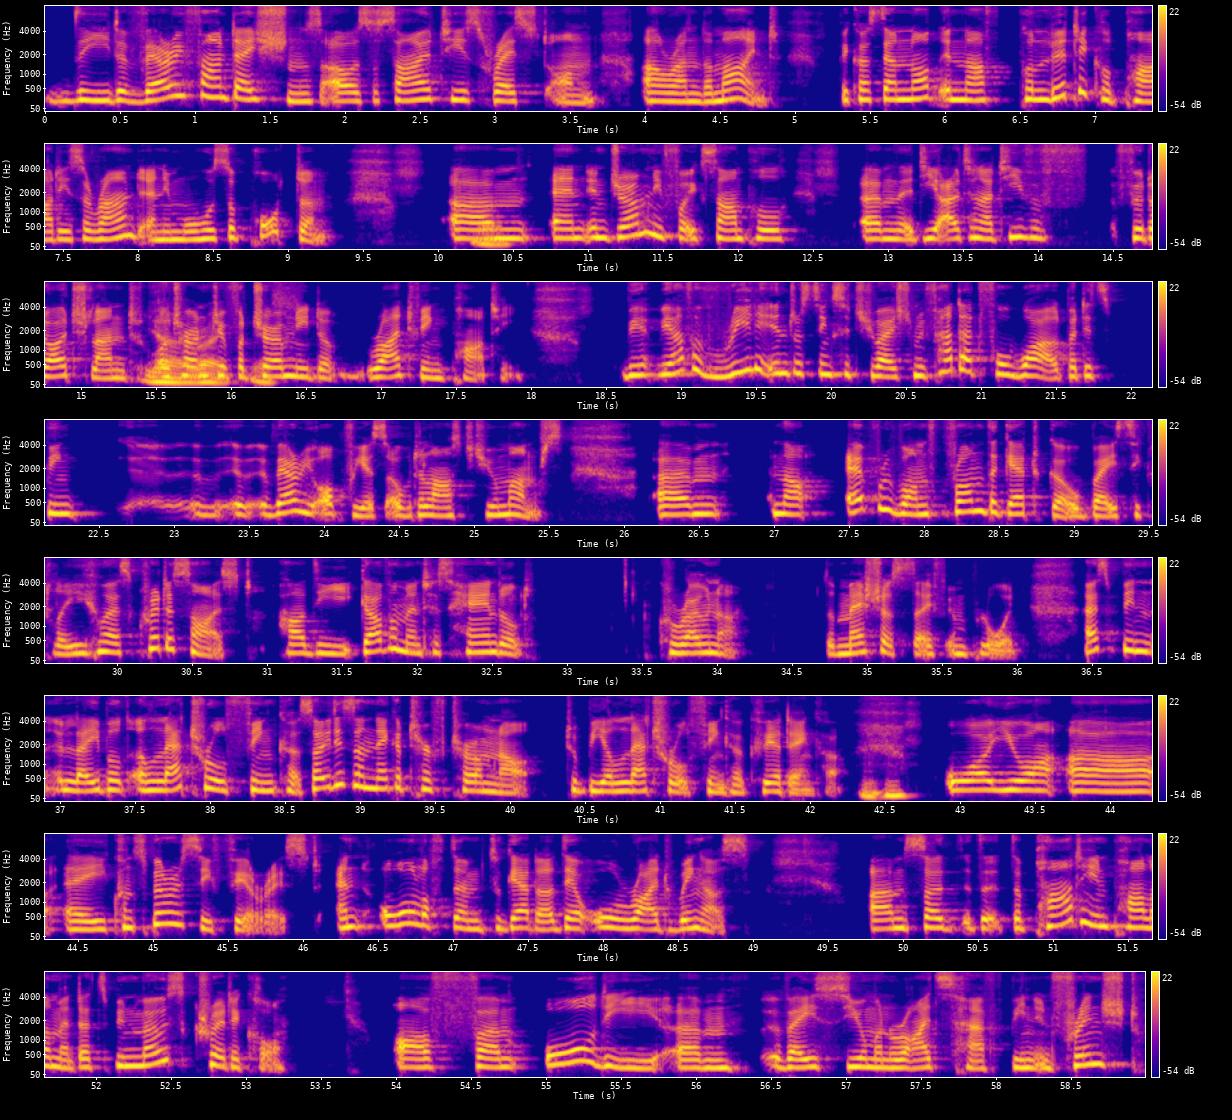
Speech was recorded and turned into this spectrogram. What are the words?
the the very foundations our societies rest on are undermined because there are not enough political parties around anymore who support them. Um, right. And in Germany, for example, um, the Alternative für Deutschland, yeah, Alternative right, for yes. Germany, the right wing party. We, we have a really interesting situation. We've had that for a while, but it's been uh, very obvious over the last few months. Um, now, everyone from the get go, basically, who has criticized how the government has handled Corona the measures they've employed, has been labeled a lateral thinker. So it is a negative term now to be a lateral thinker, Querdenker. Mm-hmm. Or you are uh, a conspiracy theorist. And all of them together, they're all right wingers. Um, so the, the party in parliament that's been most critical of um, all the um, ways human rights have been infringed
